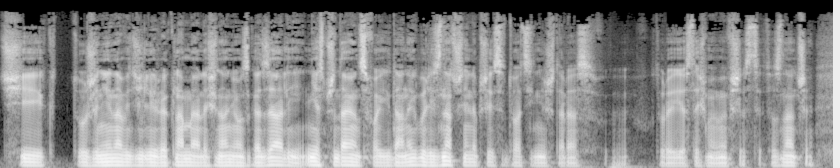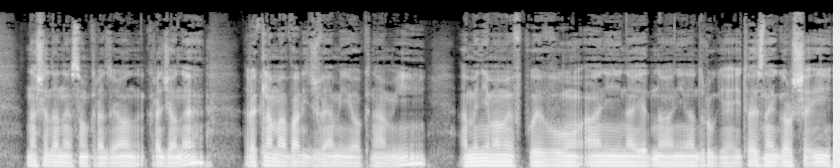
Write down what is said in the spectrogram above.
ci, którzy nienawidzili reklamy, ale się na nią zgadzali, nie sprzedając swoich danych, byli w znacznie lepszej sytuacji niż teraz, w której jesteśmy my wszyscy. To znaczy, nasze dane są kradzione, reklama wali drzwiami i oknami, a my nie mamy wpływu ani na jedno, ani na drugie. I to jest najgorsze. I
